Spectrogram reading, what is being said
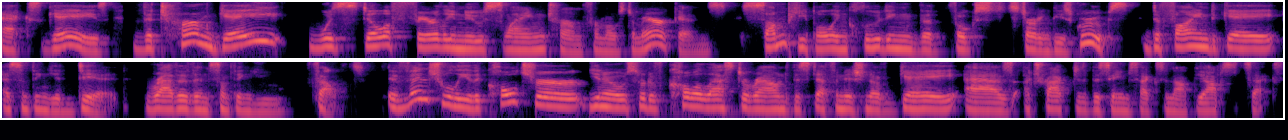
ex gays, the term gay was still a fairly new slang term for most Americans. Some people, including the folks starting these groups, defined gay as something you did rather than something you felt. Eventually, the culture, you know, sort of coalesced around this definition of gay as attracted to the same sex and not the opposite sex.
